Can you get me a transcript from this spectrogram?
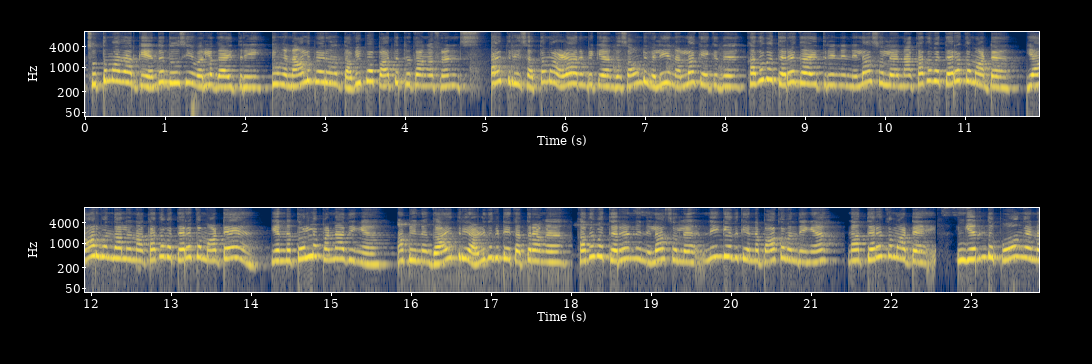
சுத்தமா தான் இருக்கு எந்த தூசியும் வரல காயத்ரி. இவங்க நாலு பேரும் தவிப்பா பார்த்துட்டு இருக்காங்க ஃப்ரெண்ட்ஸ் காயத்ரி சத்தமா அழ ஆரம்பிக்க அந்த சவுண்டு வெளியே நல்லா கேக்குது. கதவை திற காயத்ரின்னு நிலா சொல்ல நான் கதவை திறக்க மாட்டேன். யார் வந்தாலும் நான் கதவை திறக்க மாட்டேன். என்ன தொல்லை பண்ணாதீங்க அப்படின்னு காயத்ரி அழுதுகிட்டே கத்துறாங்க. கதவை திறன்னு நிலா சொல்ல நீங்க எதுக்கு என்ன பார்க்க வந்தீங்க? நான் திறக்க மாட்டேன். இங்கேருந்து போங்க போங்கன்னு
